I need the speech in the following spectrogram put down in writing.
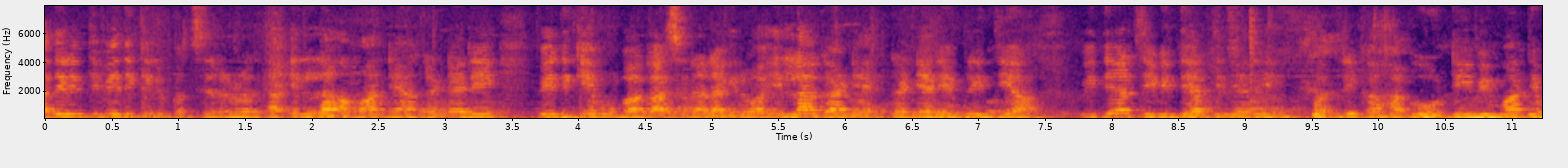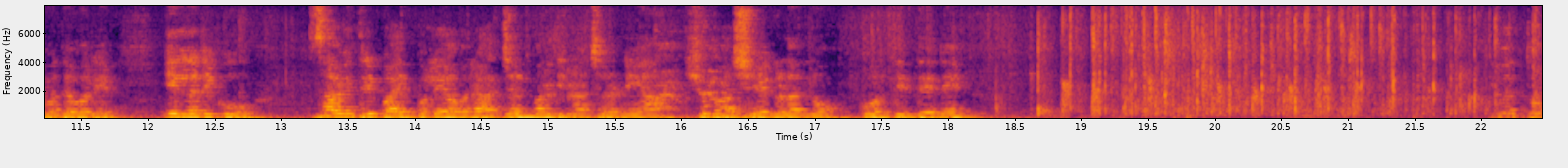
ಅದೇ ರೀತಿ ವೇದಿಕೆಯಲ್ಲಿ ಉಪಸ್ಥಿತರಿರುವಂತಹ ಎಲ್ಲ ಮಾನ್ಯ ಗಣ್ಯರೇ, ವೇದಿಕೆಯ ಮುಂಭಾಗ ಆಸೀನರಾಗಿರುವ ಎಲ್ಲ ಗಣ್ಯ ಗಣ್ಯರೇ, ಪ್ರೀತಿಯ ವಿದ್ಯಾರ್ಥಿ, ವಿದ್ಯಾರ್ಥಿನಿಯರೇ, ಪತ್ರಿಕಾ ಹಾಗೂ ಟಿವಿ ಮಾಧ್ಯಮದವರೇ, ಎಲ್ಲರಿಗೂ ಸಾವಿತ್ರಿಬಾಯಿ ಪುಲೆ ಅವರ ಜನ್ಮ ದಿನಾಚರಣೆಯ ಶುಭಾಶಯಗಳನ್ನು ಕೋರ್ತಿದ್ದೇನೆ. ಇವತ್ತು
